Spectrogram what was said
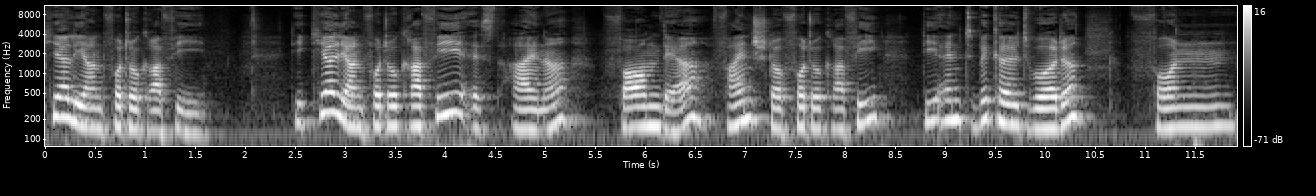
Kirlian-Fotografie. Die Kirlian-Fotografie ist eine Form der Feinstofffotografie, die entwickelt wurde von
